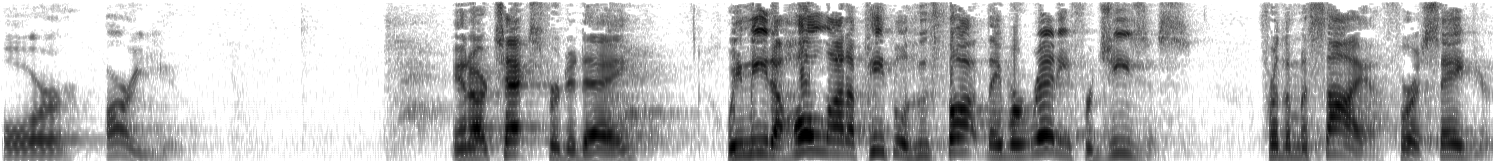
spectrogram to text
Or are you? In our text for today, we meet a whole lot of people who thought they were ready for Jesus, for the Messiah, for a Savior.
